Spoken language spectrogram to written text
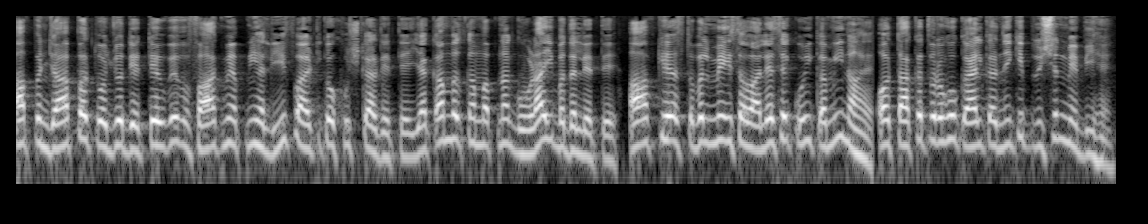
आप पंजाब पर तोजो देते हुए वफाक में अपनी हलीफ पार्टी को खुश कर देते या कम अज कम अपना घोड़ा ही बदल लेते। आपके अस्तबल में इस हवाले से कोई कमी ना है और ताकतवरों को कायल करने की पोजिशन में भी है।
